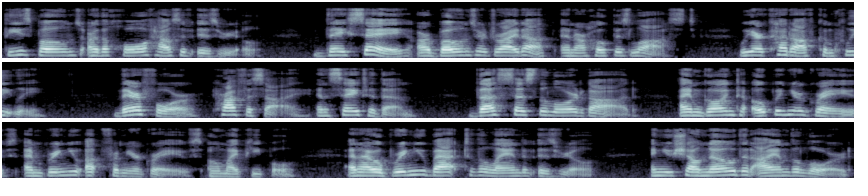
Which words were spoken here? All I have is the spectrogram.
these bones are the whole house of Israel. They say, Our bones are dried up, and our hope is lost. We are cut off completely. Therefore prophesy, and say to them, Thus says the Lord God, I am going to open your graves and bring you up from your graves, O my people, and I will bring you back to the land of Israel. And you shall know that I am the Lord,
